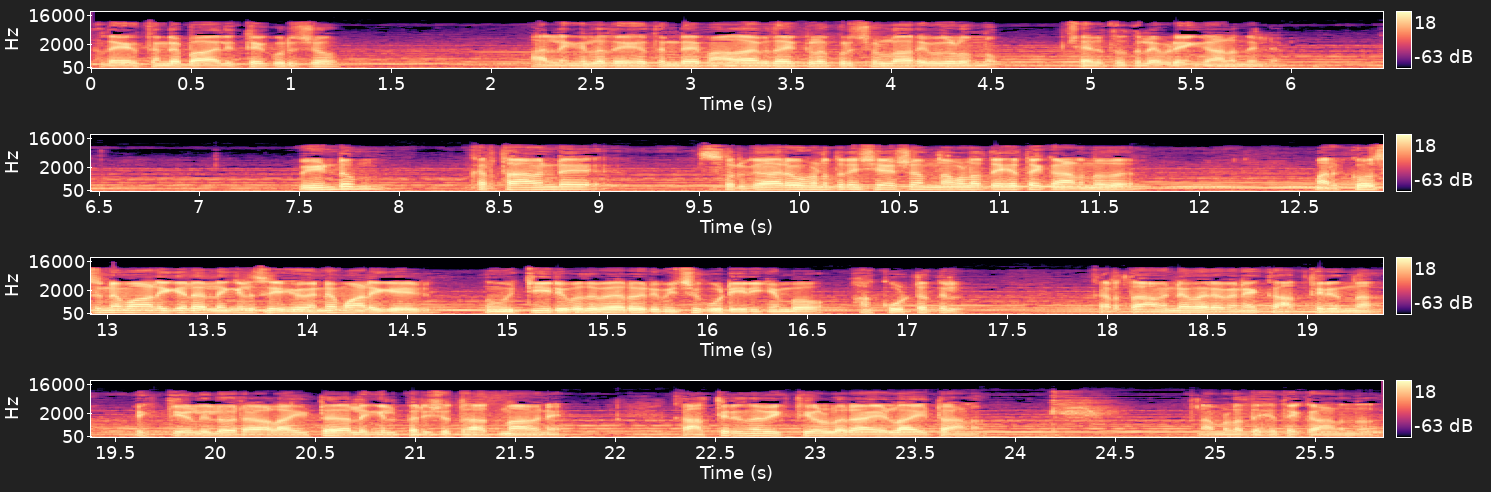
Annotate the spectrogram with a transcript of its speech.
അദ്ദേഹത്തിന്റെ ബാല്യത്തെക്കുറിച്ചോ അല്ലെങ്കിൽ അദ്ദേഹത്തിന്റെ മാതാപിതാക്കളെ കുറിച്ചുള്ള അറിവുകളൊന്നും ചരിത്രത്തിൽ എവിടെയും കാണുന്നില്ല. വീണ്ടും കർത്താവിന്റെ സ്വർഗാരോഹണത്തിന് ശേഷം നമ്മൾ അദ്ദേഹത്തെ കാണുന്നത് മർക്കോസിന്റെ മാളികയിൽ അല്ലെങ്കിൽ സിഹോന്റെ മാളികയിൽ നൂറ്റി ഇരുപത് പേർ ഒരുമിച്ച് കൂടിയിരിക്കുമ്പോൾ ആ കൂട്ടത്തിൽ കർത്താവിന്റെ വരവനെ കാത്തിരുന്ന വ്യക്തികളിൽ ഒരാളായിട്ട് അല്ലെങ്കിൽ പരിശുദ്ധാത്മാവിനെ കാത്തിരുന്ന വ്യക്തികളിൽ ഒരാളായിട്ടാണ് നമ്മൾ അദ്ദേഹത്തെ കാണുന്നത്.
